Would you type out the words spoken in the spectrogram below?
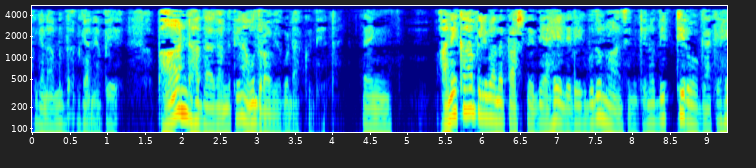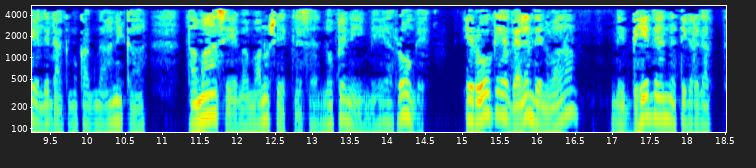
කියන්නේ අමුද්‍ර කියන්නේ අපේ භාණ්ඩ හදාගන්න තියෙන අමුද්‍රව්‍ය ගොඩක් විදිහට. දැන් අනේකා පිළිබඳ ප්‍රශ්නේදී ඇහි ලෙඩේ බුදුන් වහන්සේම කියනවා දිට්ඨි රෝගයක් ඇහි ලෙඩක් මොකක්ද අනේකා තමාසේම මිනිසෙක් ලෙස නොපෙනීමේ රෝගය. ඒ රෝගය වැළඳෙනවා මේ ભેදයන් ඇති කරගත්ත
